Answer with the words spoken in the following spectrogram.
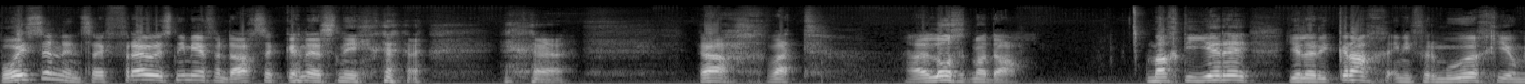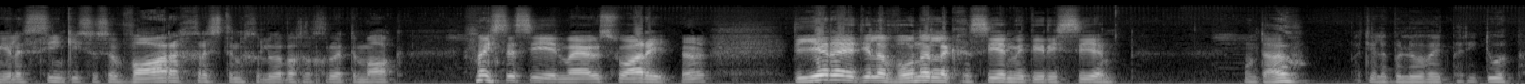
Boysen en sy vrou is nie meer vandag se kinders nie. ja, wat? Hy los dit maar daar. Mag die Here julle die krag en die vermoë gee om julle seentjie soos 'n ware Christen gelowige groot te maak. My sussie en my ou swarie, hè? Die Here het julle wonderlik geseën met hierdie seun. Onthou wat julle beloof het by die doop.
